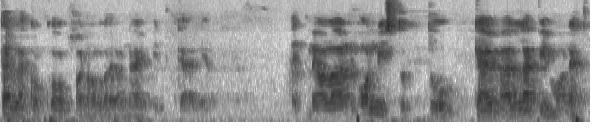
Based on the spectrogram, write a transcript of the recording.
tällä kokoonpanolla jo näin pitkään. Ja, että me ollaan onnistuttu käymään läpi monet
